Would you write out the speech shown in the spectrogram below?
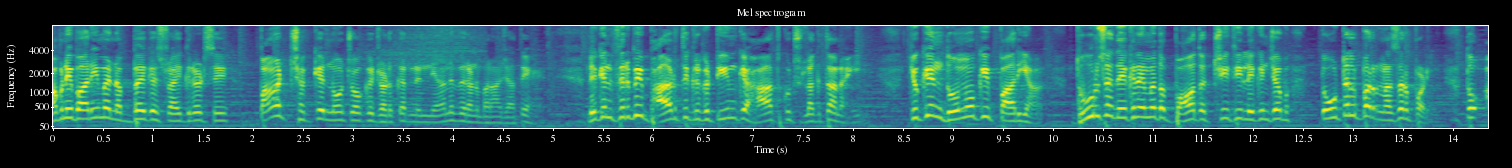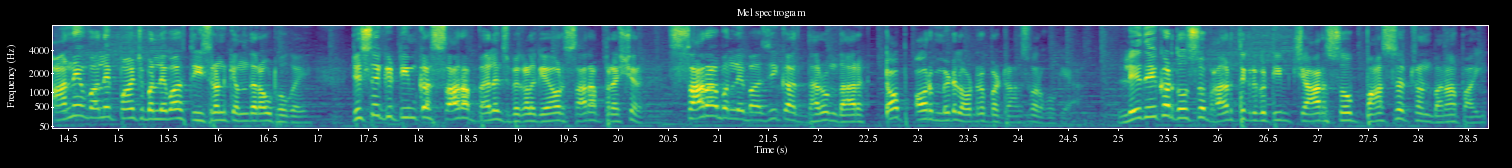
अपनी पारी में नब्बे के स्ट्राइक रेट से पाँच छक्के, नौ चौके जड़कर निन्यानवे रन बना जाते हैं। लेकिन फिर भी भारतीय क्रिकेट टीम के हाथ कुछ लगता नहीं, क्योंकि इन दोनों की पारियाँ दूर से देखने में तो बहुत अच्छी थी, लेकिन जब टोटल पर नज़र पड़ी तो आने वाले पाँच बल्लेबाज तीस रन के अंदर आउट हो गए। जिससे कि टीम का सारा बैलेंस बिगड़ गया और सारा प्रेशर, सारा बल्लेबाजी का धर्मदार टॉप और मिडिल ऑर्डर पर ट्रांसफ़र हो गया। ले देकर दोस्तों, भारतीय क्रिकेट टीम चार रन बना पाई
